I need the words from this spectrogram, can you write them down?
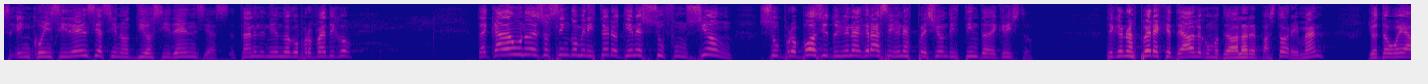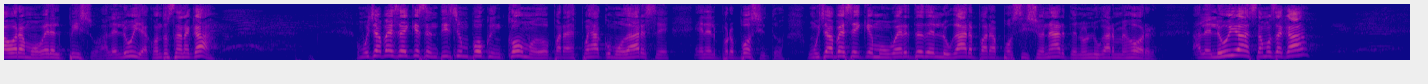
en coincidencias, sino diosidencias. ¿Están entendiendo algo profético? Entonces, cada uno de esos cinco ministerios tiene su función, su propósito y una gracia y una expresión distinta de Cristo. Así que no esperes que te hable como te va a hablar el pastor, amén. Yo te voy ahora a mover el piso. Aleluya. ¿Cuántos están acá? Muchas veces hay que sentirse un poco incómodo para después acomodarse en el propósito. Muchas veces hay que moverte del lugar para posicionarte en un lugar mejor. Aleluya, ¿estamos acá?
